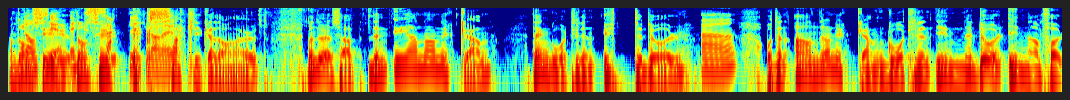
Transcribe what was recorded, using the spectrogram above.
Och de, de ser, ser ju- de ser exakt likadana exakt likadana ut. Men då är det så att den ena nyckeln den går till en ytterdörr ja. och den andra nyckeln går till en innerdörr innanför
